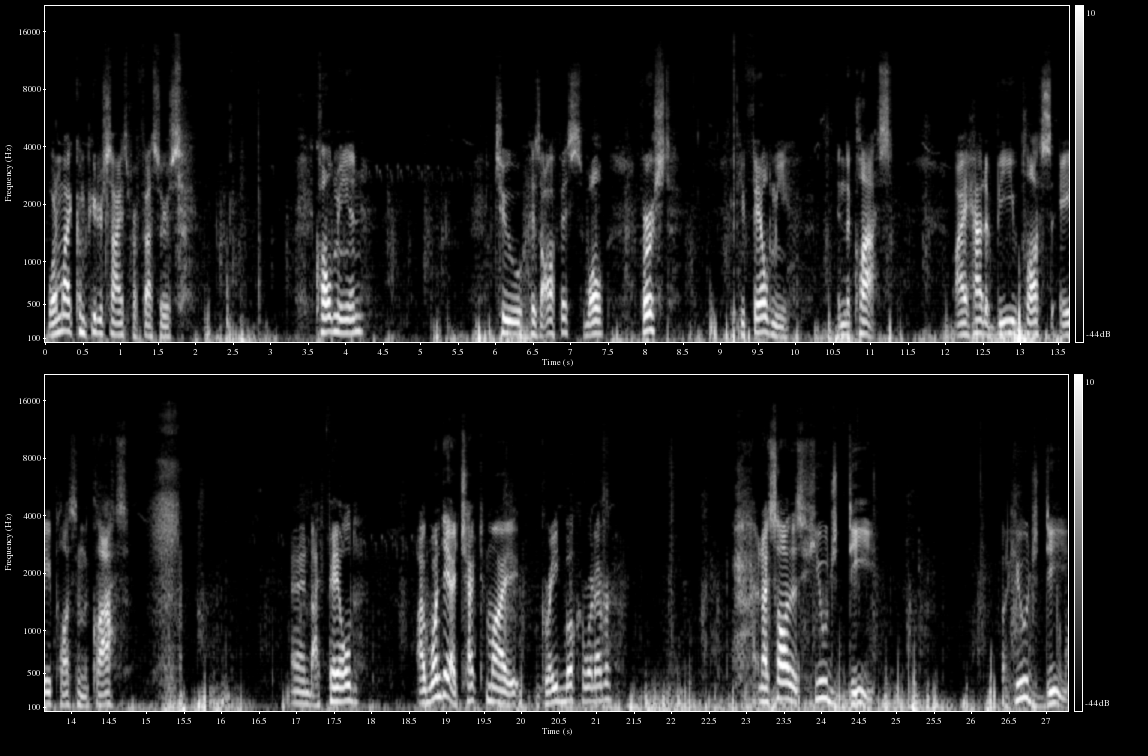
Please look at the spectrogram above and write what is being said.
one of my computer science professors called me in to his office. Well, first he failed me in the class. I had a B plus, A plus in the class. And I failed. I one day I checked my grade book or whatever. And I saw this huge D. A huge D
